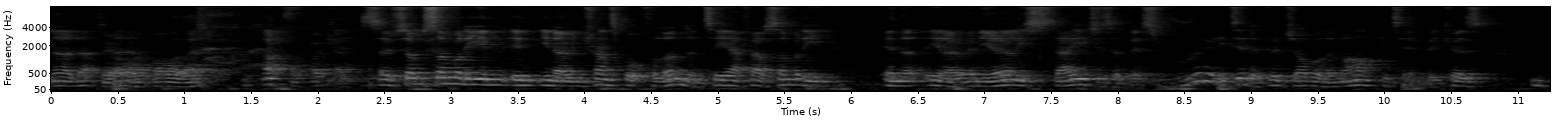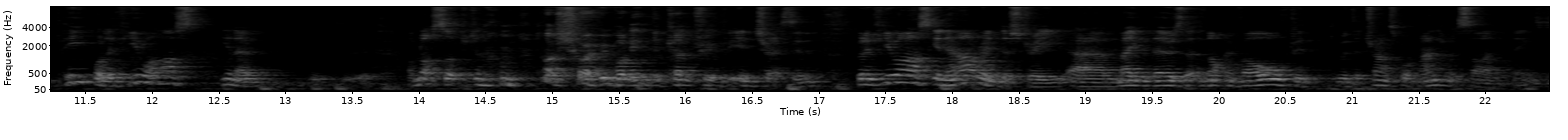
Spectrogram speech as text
no, that's so no. I bother then. okay. So some somebody in, in you know in Transport for London TFL somebody in the you know in the early stages of this really did a good job of the marketing because people if you ask you know I'm not such I'm not sure everybody in the country would be interested but if you ask in our industry um, maybe those that are not involved with, with the transport management side of things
